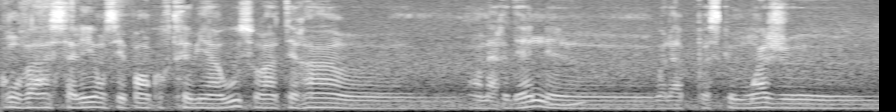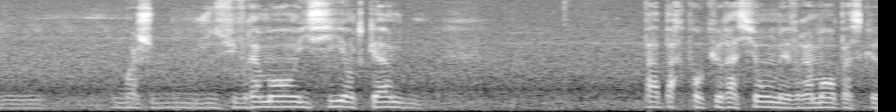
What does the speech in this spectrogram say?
qu'on va installer, on ne sait pas encore très bien où, sur un terrain en Ardennes. voilà, parce que moi je, moi je, suis vraiment ici, en tout cas pas par procuration, mais vraiment parce que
